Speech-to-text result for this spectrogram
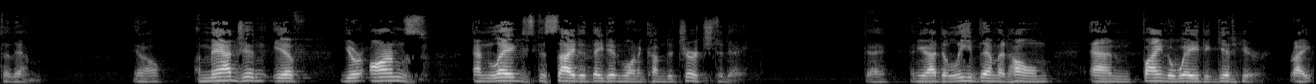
to them. You know, imagine if your arms and legs decided they didn't want to come to church today. Okay? And you had to leave them at home and find a way to get here, right?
